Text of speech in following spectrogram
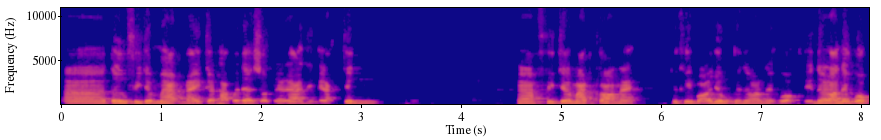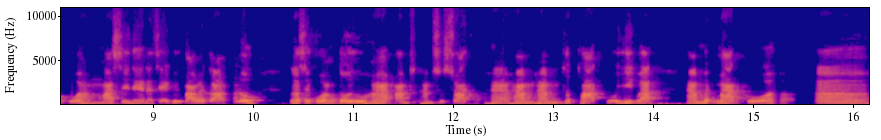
à, từ feature map này kết hợp với đề xuất để ra những cái đặc trưng à, feature map con này. Trước khi bỏ dùng cái neural network thì neural network của hàm machine nó sẽ quyết ba bài toán luôn. Nó sẽ cố gắng tối ưu hóa hàm hàm xuất soát hàm hàm thất thoát của gì các bạn? Hàm mất mát của uh,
